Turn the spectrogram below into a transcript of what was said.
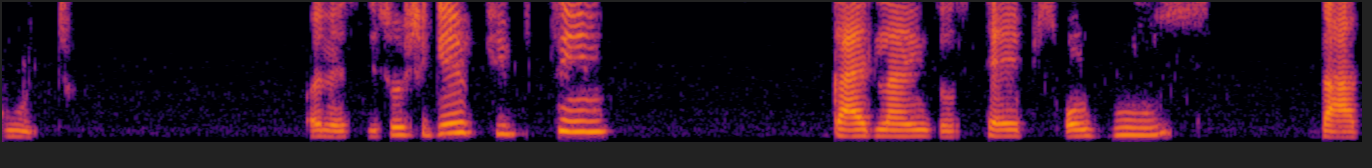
good honestly. So she gave 15 guidelines or steps or rules that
